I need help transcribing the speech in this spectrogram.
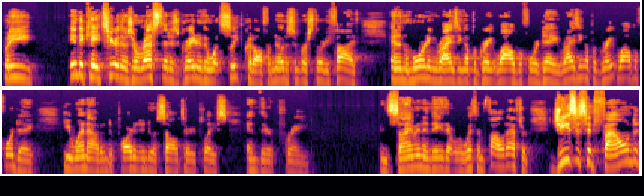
But he indicates here there's a rest that is greater than what sleep could offer. Notice in verse 35 and in the morning, rising up a great while before day, rising up a great while before day, he went out and departed into a solitary place and there prayed. And Simon and they that were with him followed after him. Jesus had found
